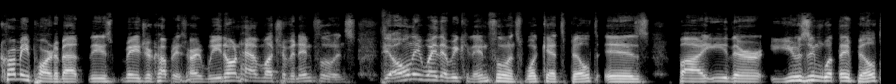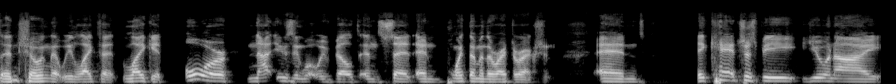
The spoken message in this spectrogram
crummy part about these major companies, right? We don't have much of an influence. The only way that we can influence what gets built is by either using what they've built and showing that we like that like it or not using what we've built and said and point them in the right direction. And it can't just be you and I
